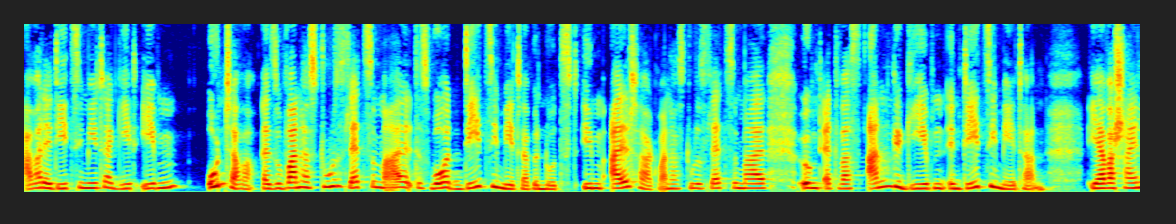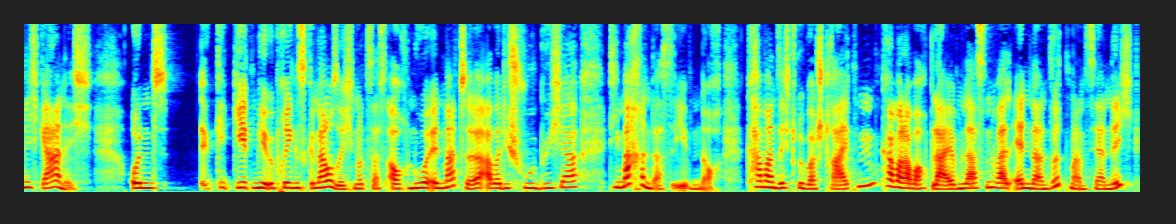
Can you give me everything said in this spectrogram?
Aber der Dezimeter geht eben unter. Also wann hast du das letzte Mal das Wort Dezimeter benutzt im Alltag? Wann hast du das letzte Mal irgendetwas angegeben in Dezimetern? Ja, wahrscheinlich gar nicht. Und geht mir übrigens genauso. Ich nutze das auch nur in Mathe, aber die Schulbücher, die machen das eben noch. Kann man sich drüber streiten, kann man aber auch bleiben lassen, weil ändern wird man es ja nicht.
